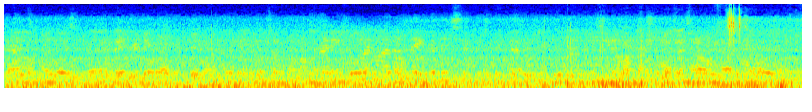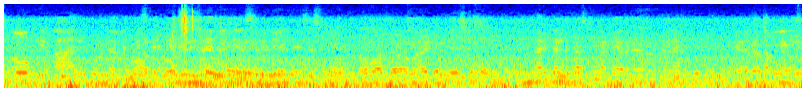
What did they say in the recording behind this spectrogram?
డ్యాన్స్ పని చేస్తుంది అంటే ఫిట్టింగ్ కాబట్టి మరి గోల్డ్ వాళ్ళంతా ఎక్కడ తీసి తెప్పిస్తారు మా కస్టమర్ చేస్తూ ఉంటారు ఓకే వారు కూడా వాళ్ళు డిజైన్ చేసి డిజైన్ చేసి ఇస్తూ ఉంటాం వాళ్ళు ఏమైనా ఐటమ్ చేసుకుంటూ ఉంటారు మరి పెద్ద కస్టమర్ ఎవరైనా ఉన్నారా ఎవరైనా కంపెనీస్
